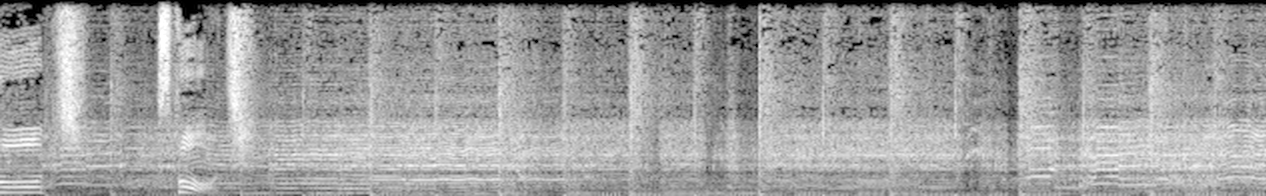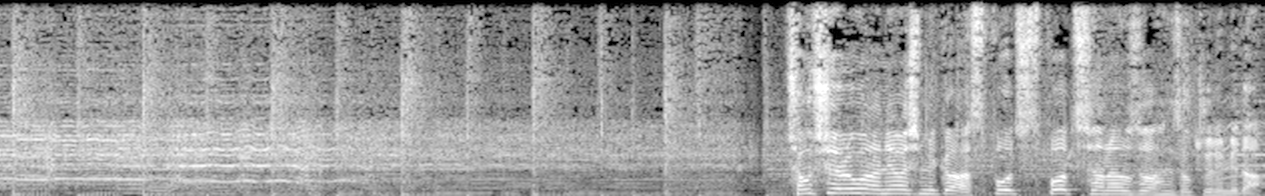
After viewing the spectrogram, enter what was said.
스포츠 스포츠. 청취자 여러분 안녕하십니까? 스포츠 스포츠 아나운서 한석준입니다.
